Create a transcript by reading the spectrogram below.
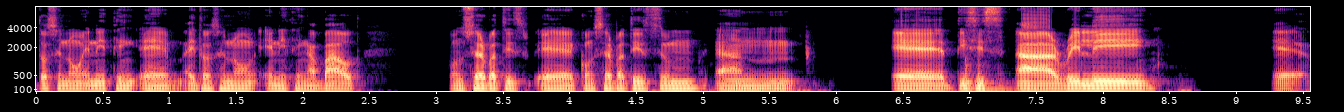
doesn't know anything um, i doesn't know anything about conservative uh, conservatism and uh, this is uh, really uh,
